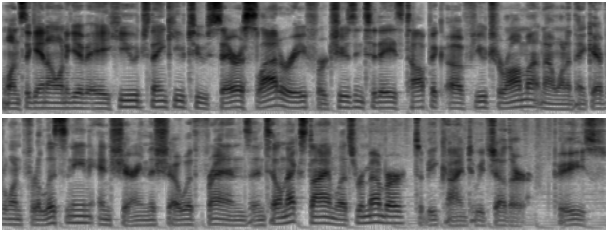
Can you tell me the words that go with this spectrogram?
Once again, I want to give a huge thank you to Sarah Slattery for choosing today's topic of Futurama, and I want to thank everyone for listening and sharing the show with friends. Until next time, let's remember to be kind to each other. Peace.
